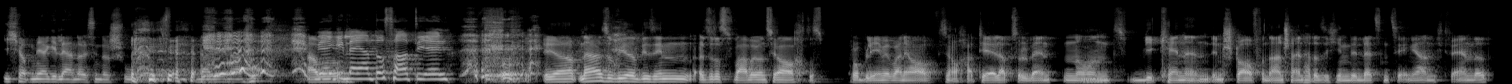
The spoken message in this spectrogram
Ich habe mehr gelernt als in der Schule. Aber, Wer gelernt das HTL? Ja, na, also wir, wir sehen, also das war bei uns ja auch das Problem, wir waren ja auch, wir sind auch HTL-Absolventen und wir kennen den Stoff und anscheinend hat er sich in den letzten zehn Jahren nicht verändert.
